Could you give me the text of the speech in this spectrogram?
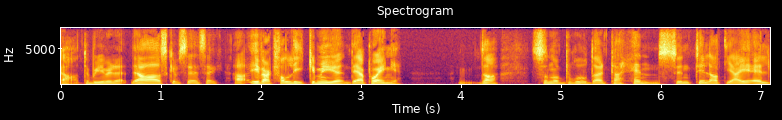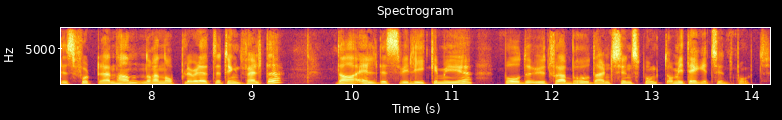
Ja, det blir vel det. Ja, skal vi se. se. Ja, I hvert fall like mye. Det er poenget. Da, så når broderen tar hensyn til at jeg eldes fortere enn han, når han opplever dette tyngdefeltet, da eldes vi like mye, både ut fra broderens synspunkt og mitt eget synspunkt.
